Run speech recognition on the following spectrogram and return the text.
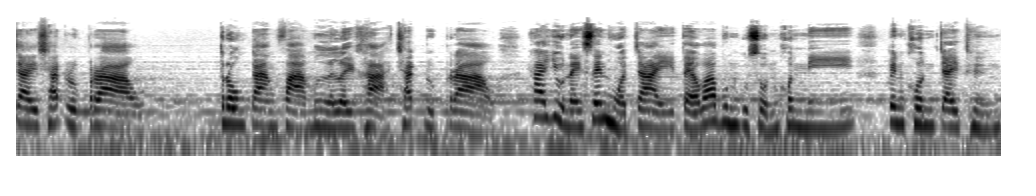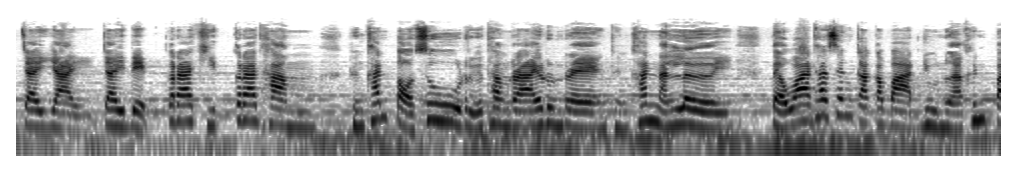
ใจชัดหรือเปล่า ตรงกลางฝ่ามือเลยค่ะ ชัดหรือเปล่า ถ้าอยู่ในเส้นหัวใจ แต่ว่าบุญกุศลคนนี้ เป็นคนใจถึงใจใหญ่ ใจเด็ดกล้าคิดกล้าทำถึงขั้นต่อสู้หรือทำร้ายรุนแรงถึงขั้นนั้นเลย แต่ว่าถ้าเส้นกากบาทอยู่เหนือขึ้นไป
